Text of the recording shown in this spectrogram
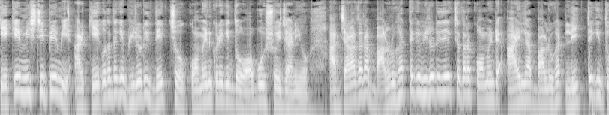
কে কে মিষ্টি প্রেমী আর কে কোথা থেকে ভিডিওটি দেখছ কমেন্ট করে কিন্তু অবশ্যই জানিও। আর যারা যারা বালুরঘাট থেকে ভিডিওটি দেখছ, তারা কমেন্টে আই লাভ বালুরঘাট লিখতে কিন্তু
